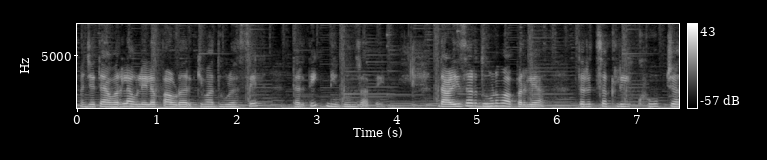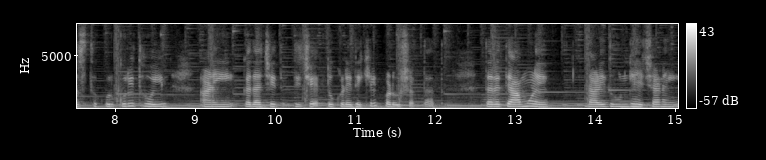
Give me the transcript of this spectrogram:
म्हणजे त्यावर लावलेलं पावडर किंवा धूळ असेल तर ती निघून जाते. डाळी जर धुवून वापरल्या तर चकली खूप जास्त कुरकुरीत होईल आणि कदाचित तिचे तुकडे देखील पडू शकतात. तर त्यामुळे डाळी धुवून घ्यायच्या नाही.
